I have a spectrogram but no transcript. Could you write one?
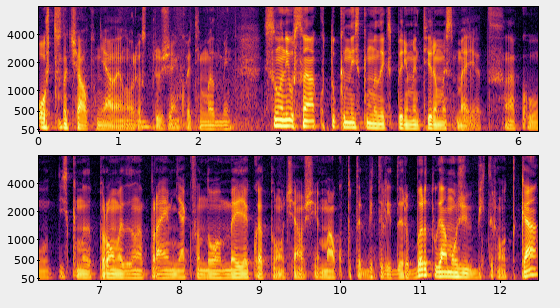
Още в началото няма да е едно Rails приложение, което има админ. Са, нали, освен ако тук не искаме да експериментираме с медията. Ако искаме да пробваме да направим някаква нова медия, която поначало ще има малко потребители да ръбър, тогава може би бих тръгнал така,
